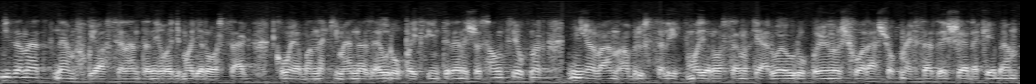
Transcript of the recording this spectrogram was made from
üzenet. Nem fogja azt jelenteni, hogy Magyarország komolyabban neki menne az európai szintéren és a szankcióknak. Nyilván a brüsszeli Magyarországnak járó Európai Uniós források megszerzése érdekében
